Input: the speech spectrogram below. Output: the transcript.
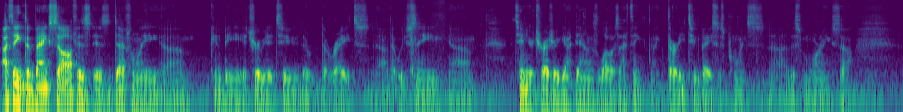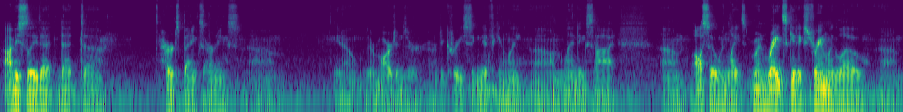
I think the bank sell-off is is definitely um, can be attributed to the the rates uh, that we've seen. Um, the ten-year Treasury got down as low as I think like 32 basis points uh, this morning. So obviously that that uh, hurts banks' earnings. Um, you know their margins are, are decreased significantly uh, on the lending side. Um, also, when rates when rates get extremely low, um,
